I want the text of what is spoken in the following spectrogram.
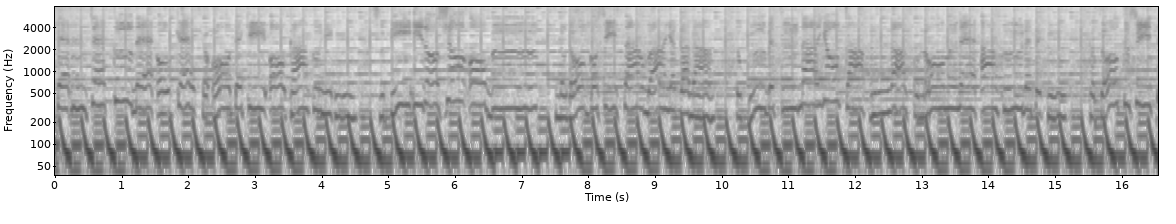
点チェックで OK 標的を確認。スピード勝負。のど越し爽やかな。特別な予感がこの胸溢れてく。加速して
